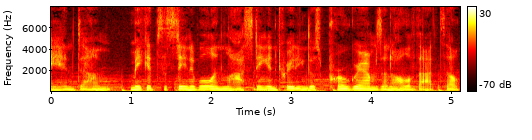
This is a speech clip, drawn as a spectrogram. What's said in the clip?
and um, make it sustainable and lasting and creating those programs and all of that. So,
